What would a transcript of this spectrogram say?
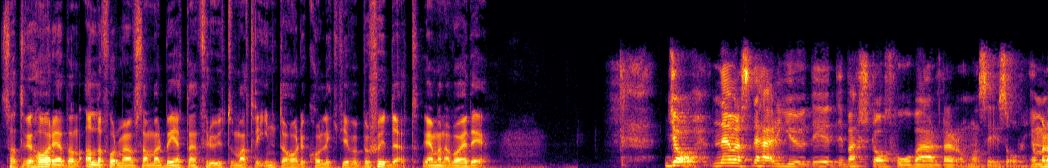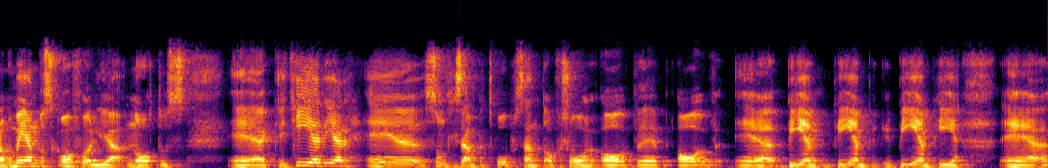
Så att vi har redan alla former av samarbeten förutom att vi inte har det kollektiva beskyddet. Jag menar, vad är det? Ja, nej, alltså det här är ju det, det värsta av två världar om man säger så. Jag menar, om vi ändå ska följa NATOs eh, kriterier eh, som till exempel 2 av, försvar, av, eh, av eh, BNP, BNP eh,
